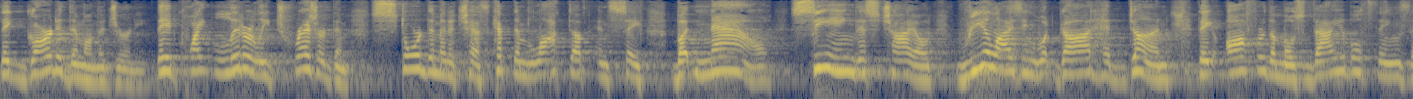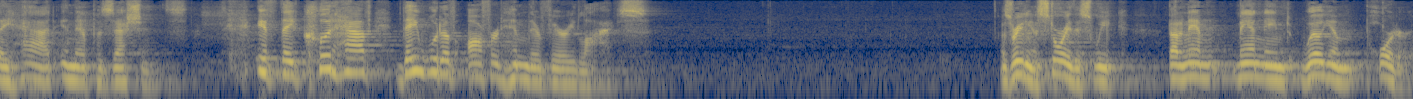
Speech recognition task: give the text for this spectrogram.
They guarded them on the journey. They had quite literally treasured them, stored them in a chest, kept them locked up and safe. But now, seeing this child, realizing what God had done, they offer the most valuable things they had in their possessions. If they could have, they would have offered him their very lives. I was reading a story this week about a man named William Porter.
